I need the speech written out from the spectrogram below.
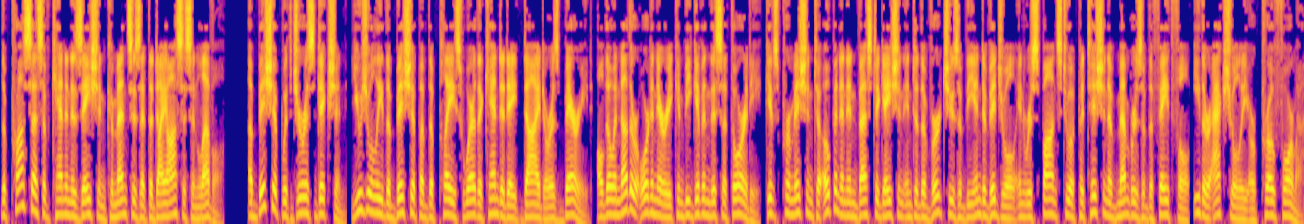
The process of canonization commences at the diocesan level. A bishop with jurisdiction, usually the bishop of the place where the candidate died or is buried, although another ordinary can be given this authority, gives permission to open an investigation into the virtues of the individual in response to a petition of members of the faithful, either actually or pro forma.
